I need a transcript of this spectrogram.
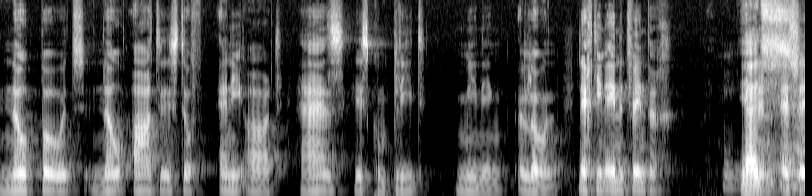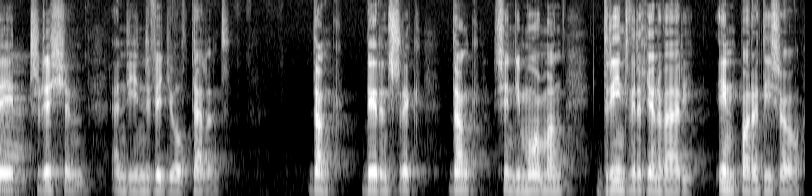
No poet, no artist of any art has his complete meaning alone. 1921, Juist. in een essay. Tradition and the Individual Talent. Dank, Berend Strik. Dank, Cindy Moorman. 23 januari in Paradiso.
